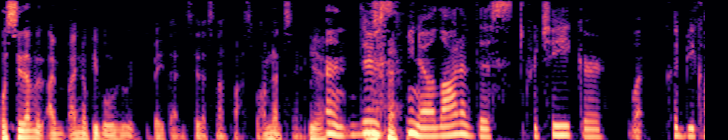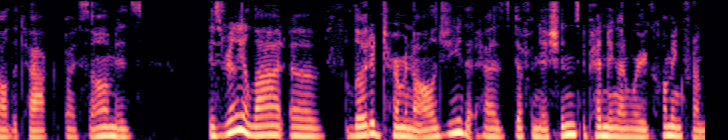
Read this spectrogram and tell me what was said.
well, see that I, I know people who would debate that and say that's not possible. I'm not saying. Yeah. And there's, you know, a lot of this critique or what could be called attack by some is is really a lot of loaded terminology that has definitions depending on where you're coming from.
